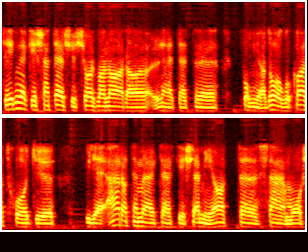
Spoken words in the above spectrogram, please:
cégnek, és hát elsősorban arra lehetett fogni a dolgokat, hogy ugye árat emeltek, és emiatt számos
